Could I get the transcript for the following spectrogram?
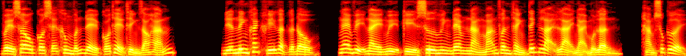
về sau có sẽ không vấn đề có thể thỉnh giáo hán. Điền ninh khách khí gật gật đầu, nghe vị này ngụy kỳ sư huynh đem nàng mãn phân thành tích lại lại nhảy một lần, hàm xúc cười.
